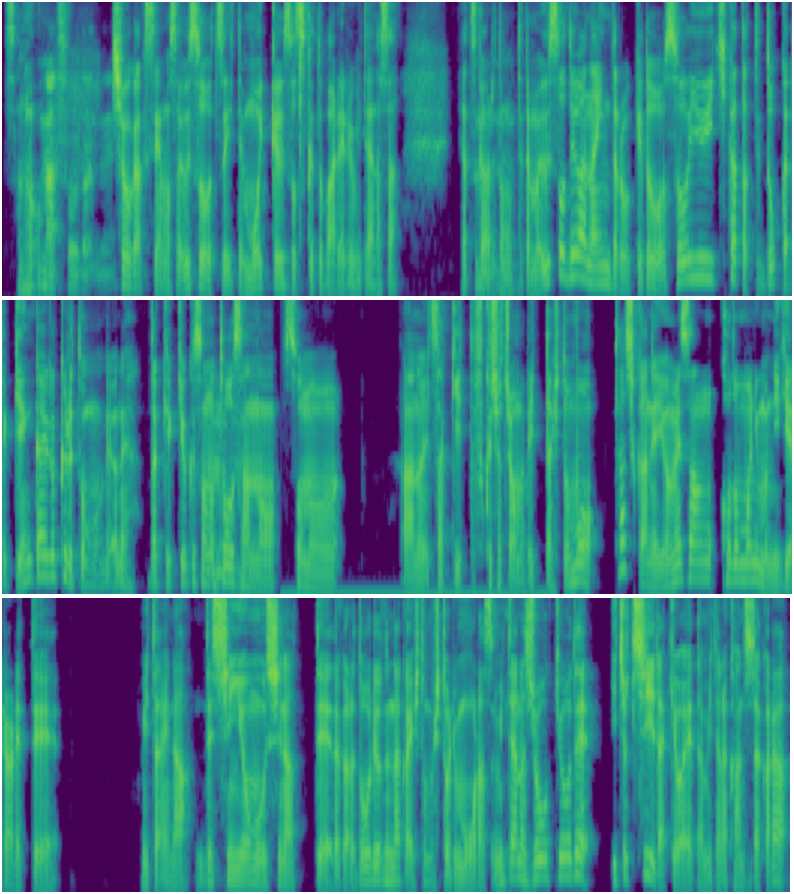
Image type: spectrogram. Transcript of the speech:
その、まあそうだね。小学生もさ、嘘をついてもう一回嘘つくとバレるみたいなさ、やつがあると思ってて、まあ嘘ではないんだろうけど、そういう生き方ってどっかで限界が来ると思うんだよね。だ結局その父さんの、その、あの、さっき言った副社長まで言った人も、確かね、嫁さん子供にも逃げられて、みたいな。で、信用も失って、だから同僚で仲いい人も一人もおらず、みたいな状況で、一応地位だけは得たみたいな感じだから、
